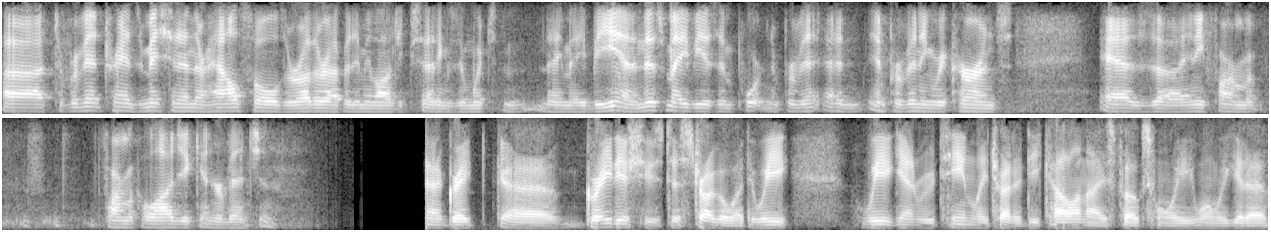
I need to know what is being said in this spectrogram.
uh, to prevent transmission in their households or other epidemiologic settings in which they may be in. And this may be as important in, prevent, in preventing recurrence as uh, any pharma- pharmacologic intervention. Great, uh, great issues to struggle with. We, we again routinely try to decolonize folks when we when we get a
